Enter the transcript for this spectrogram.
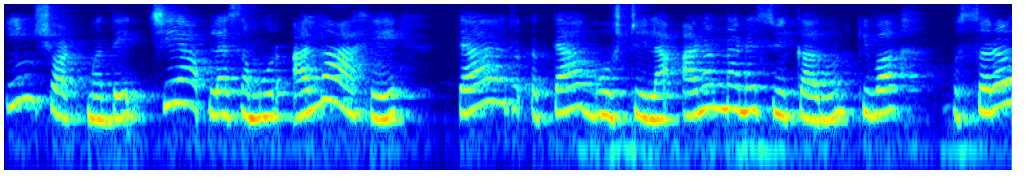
इन शॉर्टमध्ये जे आपल्यासमोर आलं आहे त्या त्या गोष्टीला आनंदाने स्वीकारून किंवा सरळ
